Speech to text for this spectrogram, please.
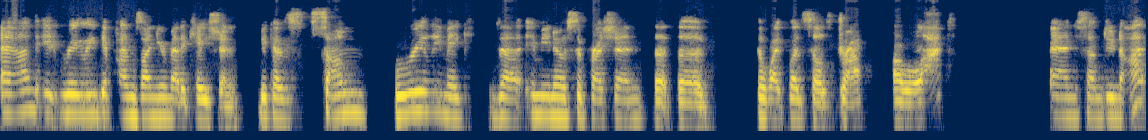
And it really depends on your medication because some really make the immunosuppression that the the white blood cells drop a lot and some do not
